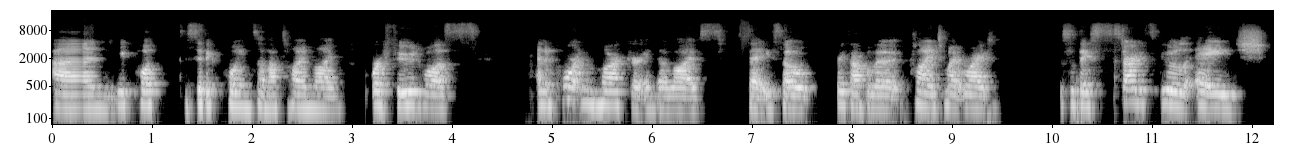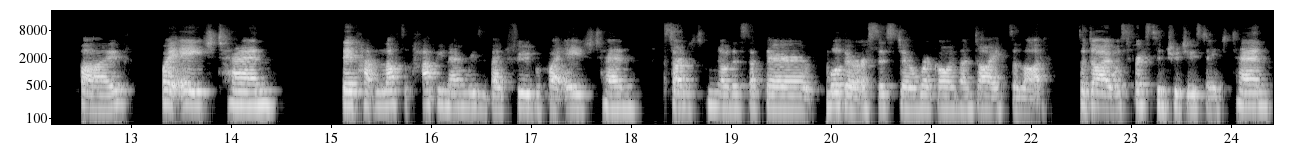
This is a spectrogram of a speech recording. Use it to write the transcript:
and we put specific points on that timeline where food was an important marker in their lives, say. So for example, a client might write, so they started school age five. By age 10, they've had lots of happy memories about food, but by age 10, started to notice that their mother or sister were going on diets a lot. So diet was first introduced age 10,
